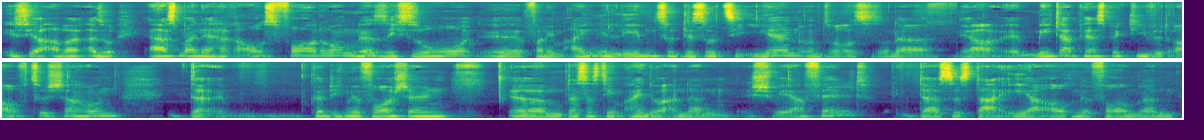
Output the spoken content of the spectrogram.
ist ja aber also erstmal eine Herausforderung, ne, sich so äh, von dem eigenen Leben zu dissoziieren und so aus so einer ja, äh, Metaperspektive draufzuschauen. Da könnte ich mir vorstellen, ähm, dass das dem einen oder anderen schwerfällt, dass es da eher auch eine Form dann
